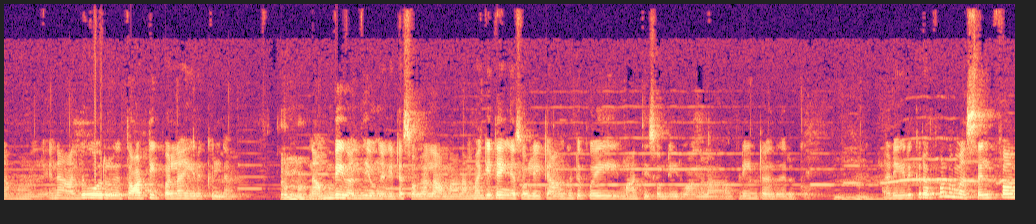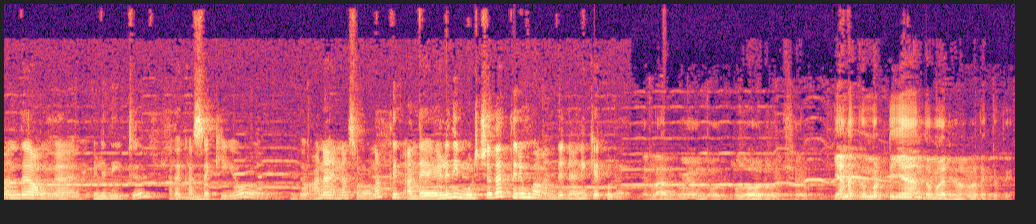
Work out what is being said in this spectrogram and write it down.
நம்ம ஏன்னா அது ஒரு தாட் இப்போல்லாம் இருக்குல்ல. நம்பி வந்து இவங்க கிட்ட சொல்லலாமா? நம்ம கிட்ட இங்கே சொல்லிட்டு அங்கிட்டு போய் மாற்றி சொல்லிடுவாங்களா? அப்படின்றது இருக்கும். அப்படி இருக்கிறப்போ நம்ம செல்ஃபாக வந்து அவங்க எழுதிட்டு அதை கசக்கியோ ஏதோ ஆனால் என்ன சொல்லுவோம்னா அந்த எழுதி முடிச்சதை திரும்ப வந்து நினைக்கக்கூடாது எல்லாருக்குமே வந்து ஒரு பொதுவாக ஒரு விஷயம் இருக்கும். எனக்கு மட்டும் ஏன் இந்த மாதிரிலாம் நடக்குது?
